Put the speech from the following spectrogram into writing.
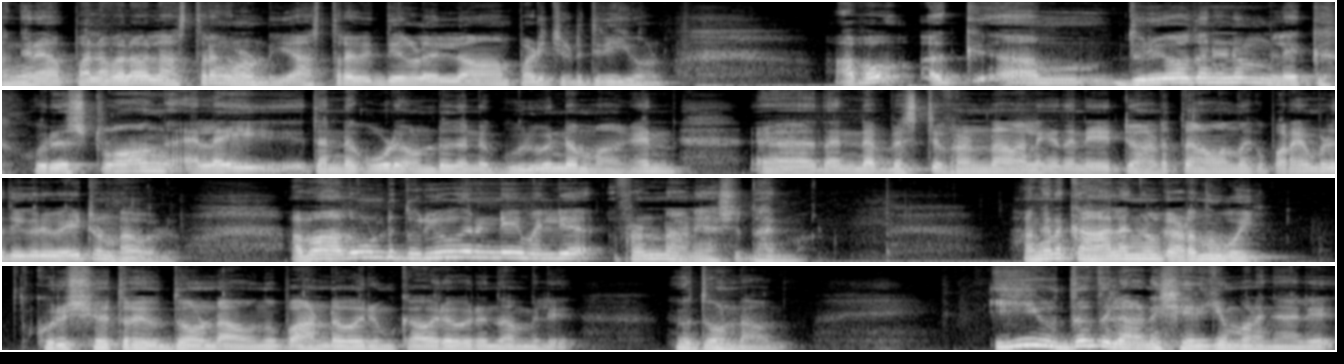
അങ്ങനെ പല പല പല അസ്ത്രങ്ങളുണ്ട്. ഈ അസ്ത്രവിദ്യകളെല്ലാം പഠിച്ചെടുത്തിരിക്കുകയാണ് അപ്പോൾ ദുര്യോധനനും ലൈക്ക് ഒരു സ്ട്രോങ് അലൈ തന്റെ കൂടെ ഉണ്ട്. തന്റെ ഗുരുവിന്റെ മകൻ തന്റെ ബെസ്റ്റ് ഫ്രണ്ടാണ് അല്ലെങ്കിൽ തന്റെ ഏറ്റവും അടുത്ത ആളെന്നൊക്കെ പറയുമ്പോഴത്തേക്ക് ഒരു വെയിറ്റ് ഉണ്ടാവുമല്ലോ. അപ്പോൾ അതുകൊണ്ട് ദുര്യോധനന്റെയും വലിയ ഫ്രണ്ടാണ് ഈ അങ്ങനെ കാലങ്ങൾ കടന്നുപോയി. കുരുക്ഷേത്ര യുദ്ധം ഉണ്ടാവുന്നു പാണ്ഡവരും കൗരവരും തമ്മിൽ യുദ്ധം ഉണ്ടാവുന്നു. ഈ യുദ്ധത്തിലാണ് ശരിക്കും പറഞ്ഞാൽ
